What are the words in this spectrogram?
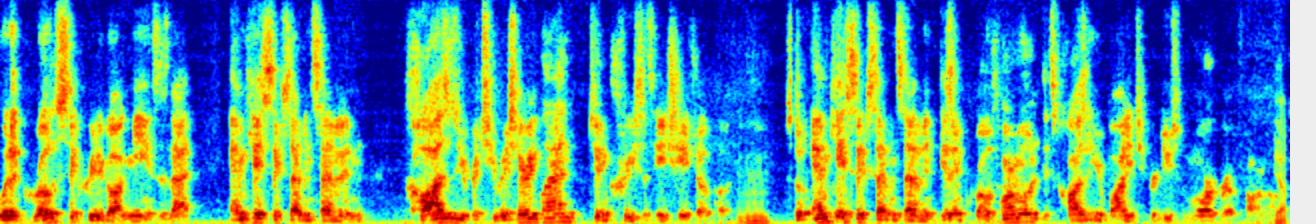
what a growth secretagogue means is that MK677 causes your pituitary gland to increase its HGH output. Mhm. So, MK677 isn't growth hormone, it's causing your body to produce more growth hormone. Yep.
